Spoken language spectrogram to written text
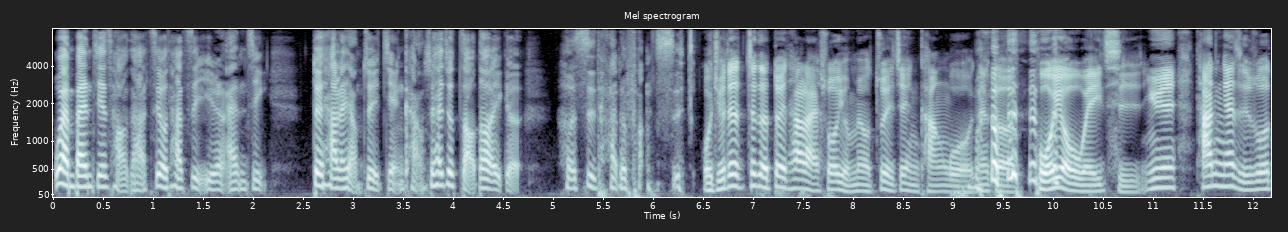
万般皆嘈杂，只有他自己一人安静，对他来讲最健康，所以他就找到一个。合适他的方式，我觉得这个对他来说有没有最健康，我 那个颇有维持，因为他应该只是说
